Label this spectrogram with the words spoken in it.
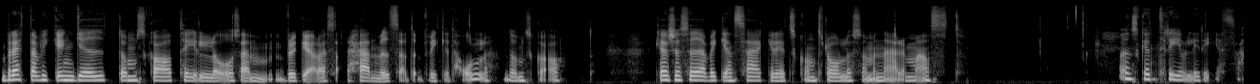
Berättar vilken gate de ska till och sen brukar jag hänvisa typ vilket håll de ska. Kanske säga vilken säkerhetskontroll som är närmast. Önska en trevlig resa.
